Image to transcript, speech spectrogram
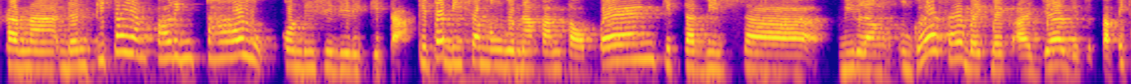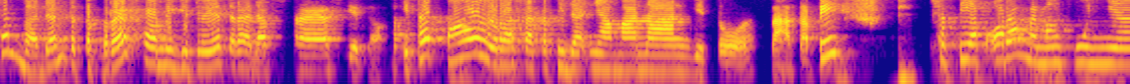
karena dan kita yang paling tahu kondisi diri kita. Kita bisa menggunakan topeng, kita bisa bilang enggak saya baik-baik aja gitu. Tapi kan badan tetap berespon gitu ya terhadap stres gitu. Kita tahu rasa ketidaknyamanan gitu. Nah, tapi setiap orang memang punya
